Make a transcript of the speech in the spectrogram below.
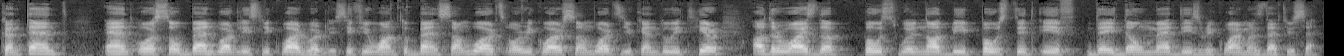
content and also ban word list, required word list. If you want to ban some words or require some words, you can do it here. Otherwise, the posts will not be posted if they don't meet these requirements that you set.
